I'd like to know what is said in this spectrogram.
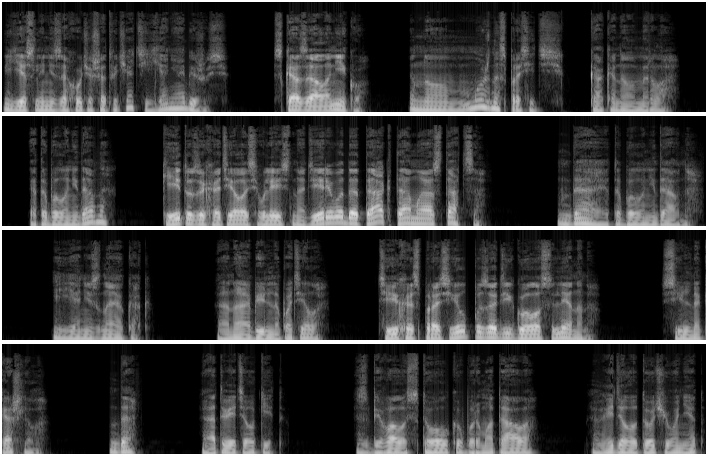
«Если не захочешь отвечать, я не обижусь», — сказала Нику. «Но можно спросить, как она умерла? Это было недавно?» Киту захотелось влезть на дерево, да так там и остаться. «Да, это было недавно. И я не знаю, как». Она обильно потела. Тихо спросил позади голос Леннона. Сильно кашляла. «Да», — ответил Кит. Сбивалась с толку, бормотала. Видела то, чего нет.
